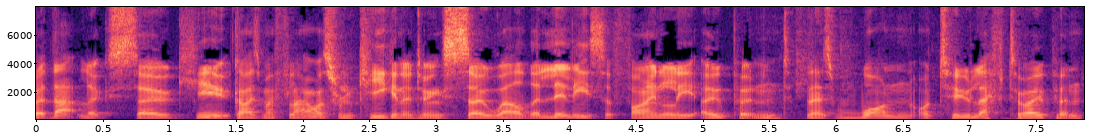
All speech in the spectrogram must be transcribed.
But that looks so cute. Guys, my flowers from Keegan are doing so well. The lilies have finally opened. There's one or two left to open,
